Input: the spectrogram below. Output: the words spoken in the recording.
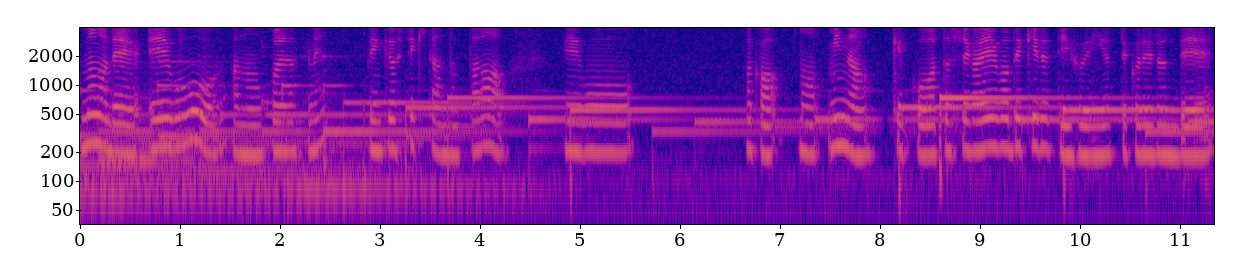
今まで英語をあのこれだけね勉強してきたんだったら英語なんか、まあ、みんな結構私が英語できるっていう風に言ってくれるんで、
